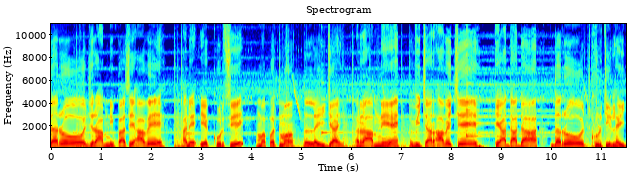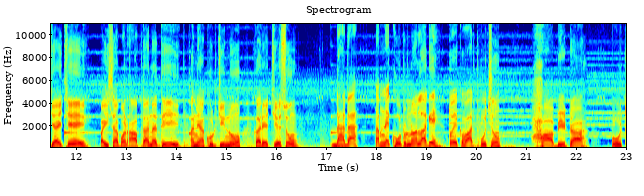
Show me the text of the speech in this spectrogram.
દરરોજ રામની પાસે આવે અને એક ખુરશી મફતમાં લઈ જાય. રામને વિચાર આવે છે કે આ દાદા દરરોજ ખુરશી લઈ જાય છે. પૈસા પણ આપતા નથી અને આ ખુરશીનું કરે છે શું? દાદા તમને ખોટું ન લાગે તો એક વાત પૂછું. હા બેટા પૂછ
